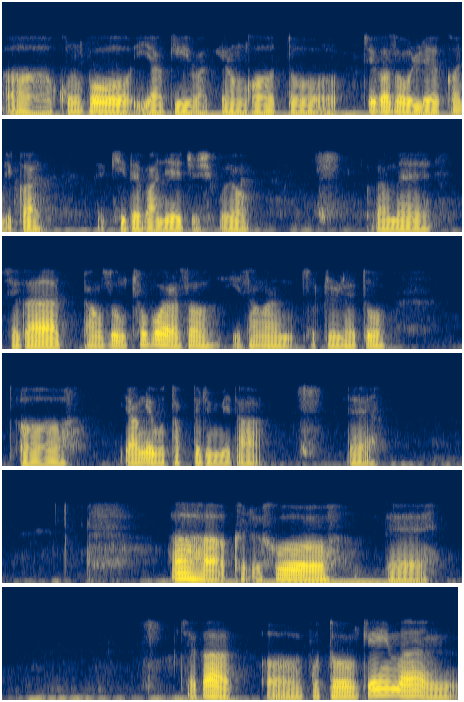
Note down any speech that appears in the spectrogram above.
어, 공포 이야기 막 이런 것도 찍어서 올릴 거니까 기대 많이 해주시고요. 그 다음에 제가 방송 초보라서 이상한 소리를 해도 어 양해 부탁드립니다. 네. 아 그리고 네 제가 어 보통 게임을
